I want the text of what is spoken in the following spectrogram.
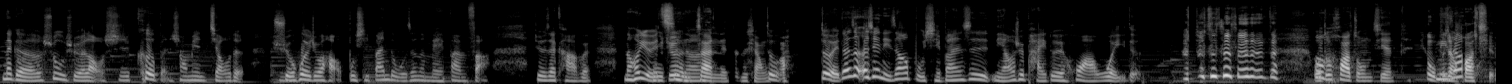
那个数学老师课本上面教的学会就好，补习班的我真的没办法，就是在 cover。然后有一次呢，赞呢这个想法，对，对，但是而且你知道补习班是你要去排队划位的。对对对对对对，我都画中间，哦、因为我不想花钱。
